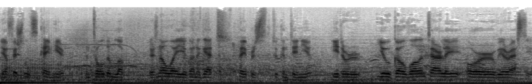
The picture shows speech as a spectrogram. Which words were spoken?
The officials came here and told them, look, there's no way you're going to get papers to continue. Either you go voluntarily or we arrest you.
